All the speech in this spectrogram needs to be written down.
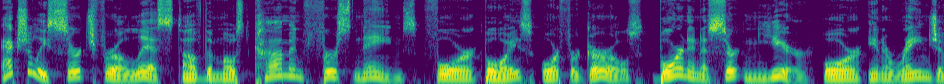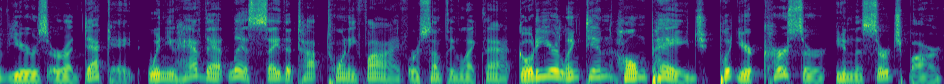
Actually, search for a list of the most common first names for boys or for girls born in a certain year or in a range of years or a decade. When you have that list, say the top 25 or something like that, go to your LinkedIn homepage, put your cursor in the search bar,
